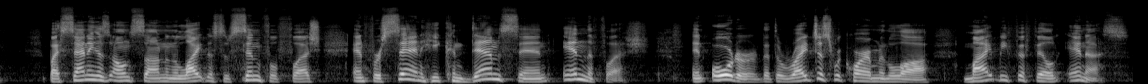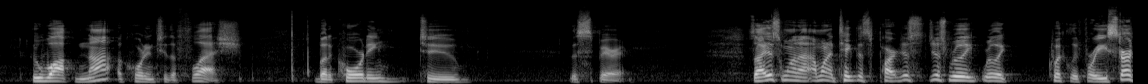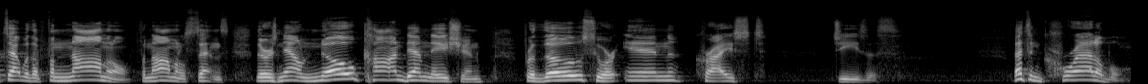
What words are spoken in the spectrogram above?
by sending his own Son in the likeness of sinful flesh, and for sin, he condemned sin in the flesh in order that the righteous requirement of the law might be fulfilled in us who walk not according to the flesh, but according to the Spirit. So I just want to I want to take this apart just just really really quickly for you. He starts out with a phenomenal phenomenal sentence. There is now no condemnation for those who are in Christ Jesus. That's incredible.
